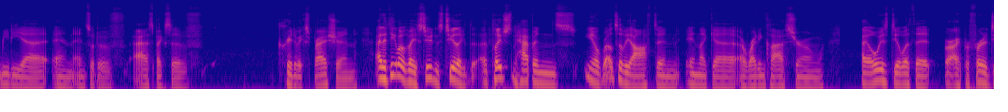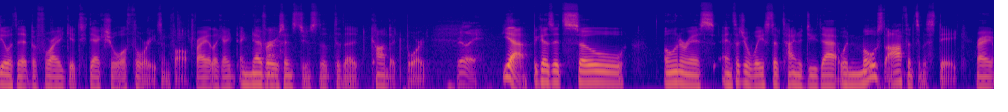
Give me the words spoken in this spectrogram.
media and and sort of aspects of creative expression. And I think about my students too. Like uh, plagiarism happens, you know, relatively often in like a, a writing classroom. I always deal with it, or I prefer to deal with it before I get to the actual authorities involved. Right? Like I, I never Huh. send students to, to the conduct board. really Yeah, because it's so onerous and such a waste of time to do that when most often it's a mistake, right?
